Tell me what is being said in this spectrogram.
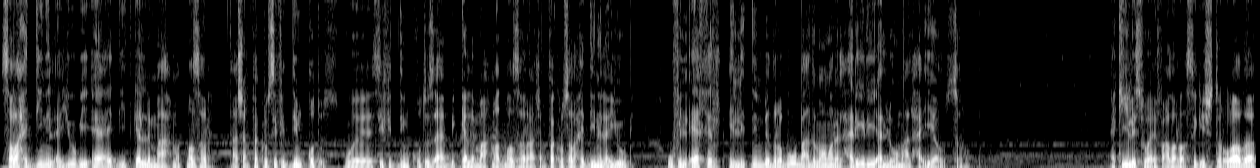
صلاح الدين الأيوبي قاعد يتكلم مع أحمد مظهر عشان فاكره سيف الدين قطز وسيف الدين قطز قاعد بيتكلم مع أحمد مظهر عشان فاكره صلاح الدين الأيوبي. وفي الآخر الاتنين بيضربوه بعد ما عمر الحريري قال لهم على الحقيقة والسراب أكيلس واقف على رأس جيش طروادة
